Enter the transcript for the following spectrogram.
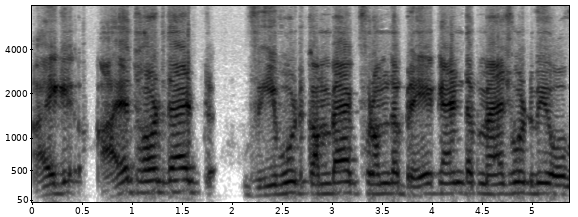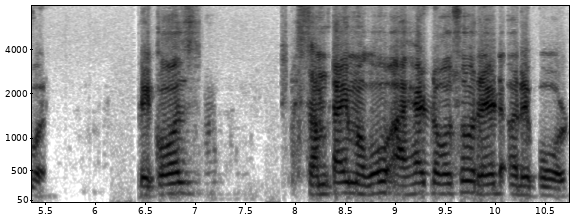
I I thought that we would come back from the break and the match would be over. Because some time ago I had also read a report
